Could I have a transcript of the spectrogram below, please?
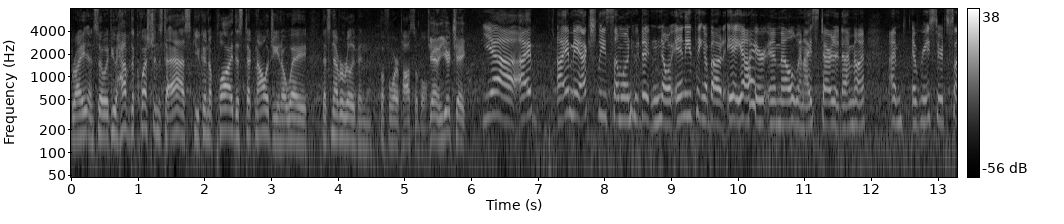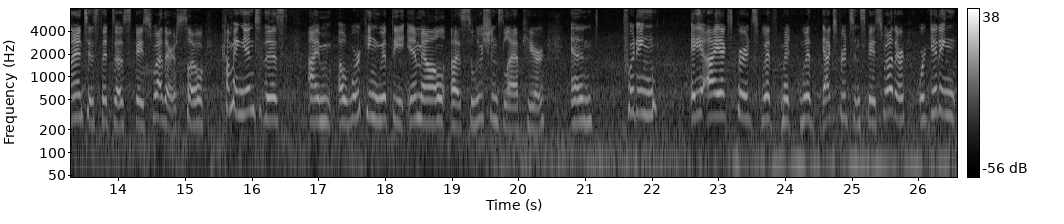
right? And so if you have the questions to ask, you can apply this technology in a way that's never really been before possible. Janet, your take. Yeah, I, I'm actually someone who didn't know anything about AI or ML when I started. I'm a, I'm a research scientist that does space weather. So coming into this, I'm uh, working with the ML uh, Solutions Lab here and putting AI experts with, with experts in space weather, we're getting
